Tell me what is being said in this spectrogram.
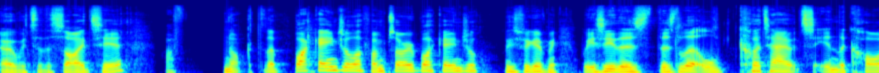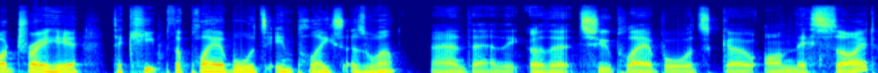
over to the sides here. I've knocked the Black Angel off. I'm sorry, Black Angel. Please forgive me. But you see there's there's little cutouts in the card tray here to keep the player boards in place as well. And then the other two player boards go on this side.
